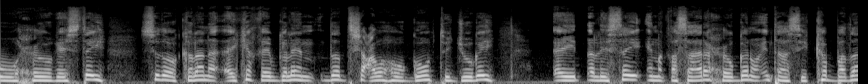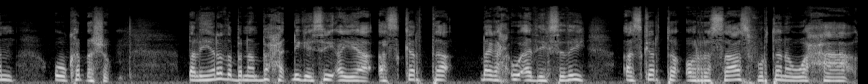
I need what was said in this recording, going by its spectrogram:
uu xoogeystay. Sidoo kalena ay ka qayb galeen dad shacabahoo goobta joogay ay dhalisay in khasaare xoogan oo intaasi ka badan uu ka dhasho. Dhallinyarada banaanbaxa dhigaysay ayaa askarta dhagax u adeegsaday askarta oo rasaas furtana waxaa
